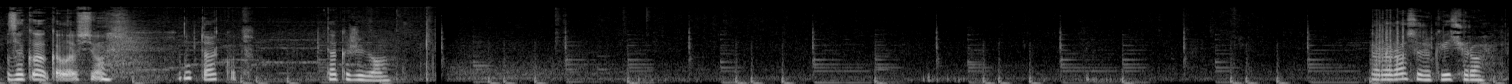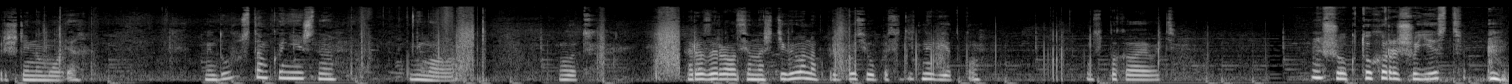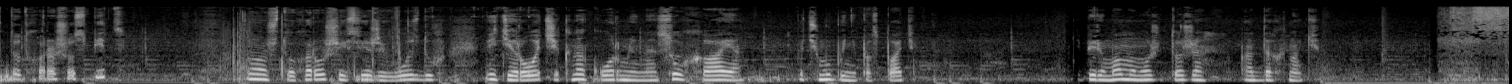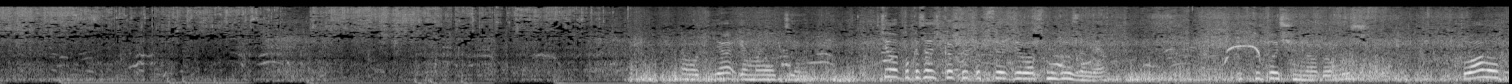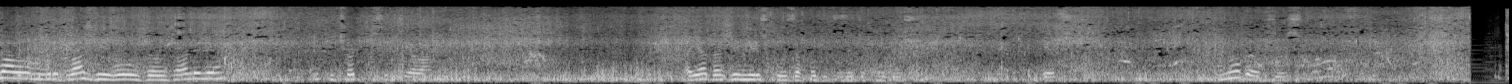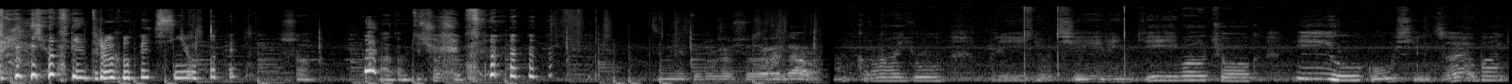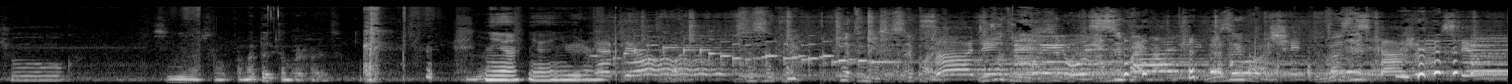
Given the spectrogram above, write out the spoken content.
закакала все. Вот так вот. Так и живем. Раз уже к вечеру пришли на море. Медуз там, конечно, немало. Вот. Разорался наш тигренок, пришлось его посадить на ветку. Успокаивать. Ну что, кто хорошо ест, тот хорошо спит. Ну а что, хороший свежий воздух, ветерочек, накормленная, сухая. Почему бы не поспать? Теперь мама может тоже отдохнуть. Вот я и моя тень. Хотела показать, как это все дело с медузами. Их тут очень много. Муж плавал, плавал, говорит, дважды его уже ужалили. И течет все тело. А я даже не рискую заходить из этих медуз. Капец. Много их здесь. Нет, не трогай, снимай. Что? А, там течет что-то. Тут уже все зарыдала. На краю придет серенький волчок и укусит за бочок. Семейная обстановка. Она опять там рыгает. Не, не, я не. Засыпай. Что ты не засыпаешь? Ну что ты не засыпаешь? Засыпай. Засыпай. Засыпай. Скажем всем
